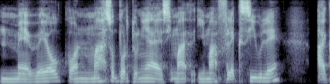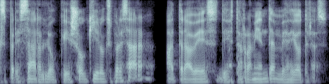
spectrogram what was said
me veo con más oportunidades y más, y más flexible a expresar lo que yo quiero expresar a través de esta herramienta en vez de otras.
